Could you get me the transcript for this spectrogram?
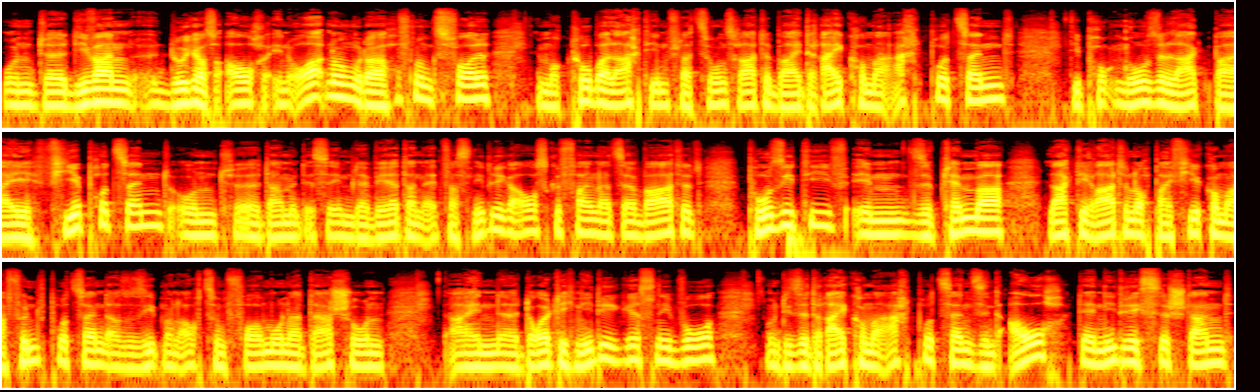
und äh, die waren durchaus auch in Ordnung oder hoffnungsvoll. Im Oktober lag die Inflationsrate bei 3,8 Prozent, die Prognose lag bei 4 Prozent und äh, damit ist eben der Wert dann etwas niedriger ausgefallen als erwartet. Positiv im September lag die Rate noch bei 4,5 Prozent, also sieht man auch zum Vormonat da schon ein äh, deutlich niedriges Niveau und diese 3,8 Prozent sind auch der niedrigste Stand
